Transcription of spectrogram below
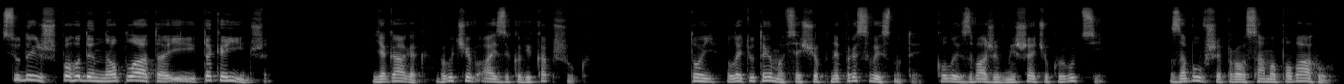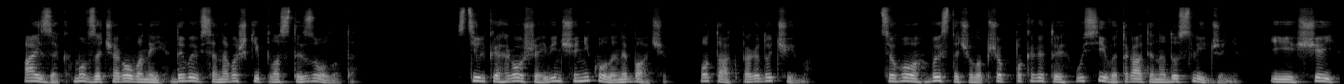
Сюди ж погодинна оплата і таке інше. Ягарик вручив Айзекові капшук. Той ледь утримався, щоб не присвиснути, коли зважив мішечок у руці. Забувши про самоповагу, Айзек, мов зачарований, дивився на важкі пласти золота. Стільки грошей він ще ніколи не бачив, отак перед очима. Цього вистачило б, щоб покрити усі витрати на дослідження і ще й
